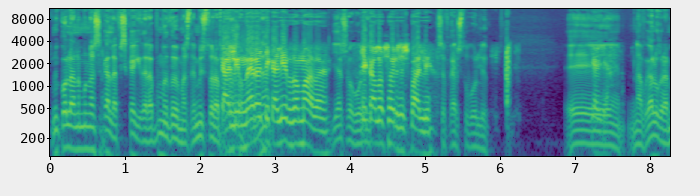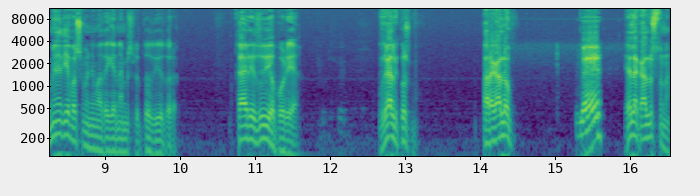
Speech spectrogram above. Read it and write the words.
Νικόλα, να μου να είσαι καλά. Φυσικά και θα τα πούμε εδώ είμαστε εμείς τώρα. πέρα από Καλημέρα αυτά. και καλή εβδομάδα. Γεια σου, αγόρι. και καλώς όρισες πάλι. Σε ευχαριστώ πολύ. Γεια, Ε, γεια. να βγάλω γραμμή να διαβάσω μηνύματα για ένα μισή λεπτό, δύο τώρα. Χάρη εδώ η απορία. Βγάλει κόσμο. Παρακαλώ. Ναι. Έλα, καλώς το να.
